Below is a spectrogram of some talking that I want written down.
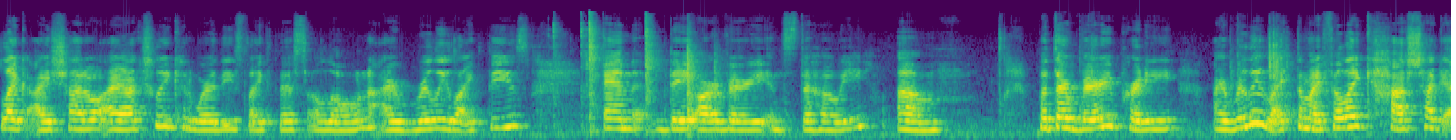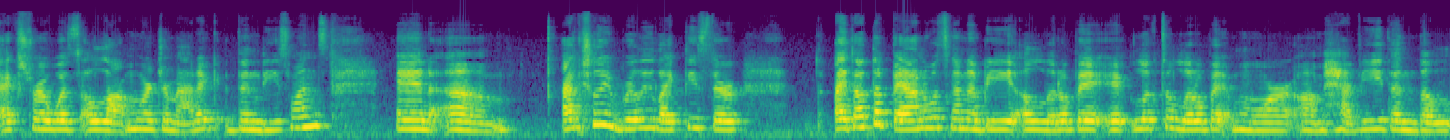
like eyeshadow i actually could wear these like this alone. I really like these and they are very insta um but they're very pretty. I really like them. I feel like hashtag extra was a lot more dramatic than these ones and um I actually really like these. They're I thought the band was going to be a little bit, it looked a little bit more um, heavy than the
